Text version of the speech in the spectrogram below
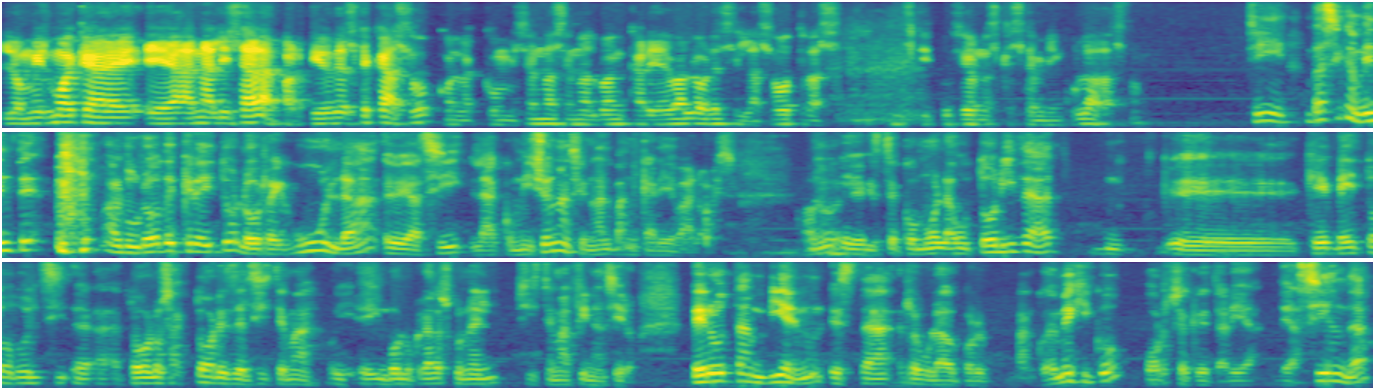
Lo mismo hay que eh, analizar a partir de este caso con la Comisión Nacional Bancaria de Valores y las otras instituciones que estén vinculadas, ¿no? Sí, básicamente al buró de crédito lo regula eh, así la Comisión Nacional Bancaria de Valores, este, como la autoridad eh, que ve todo el, a todos los actores del sistema eh, involucrados con el sistema financiero. Pero también está regulado por Banco de México, por Secretaría de Hacienda,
